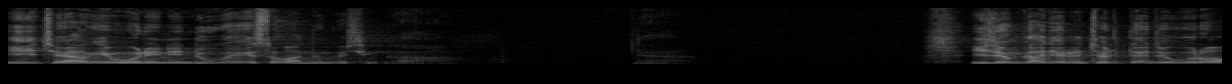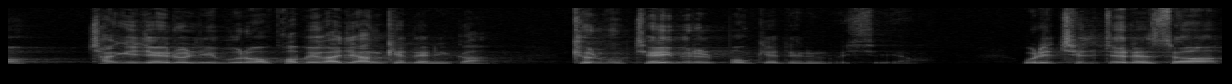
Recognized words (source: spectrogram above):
이 재앙의 원인이 누구에게서 왔는 것인가? 네. 이전까지는 절대적으로 자기 죄를 입으로 고백하지 않게 되니까 결국 제비를 뽑게 되는 것이에요. 우리 7절에서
